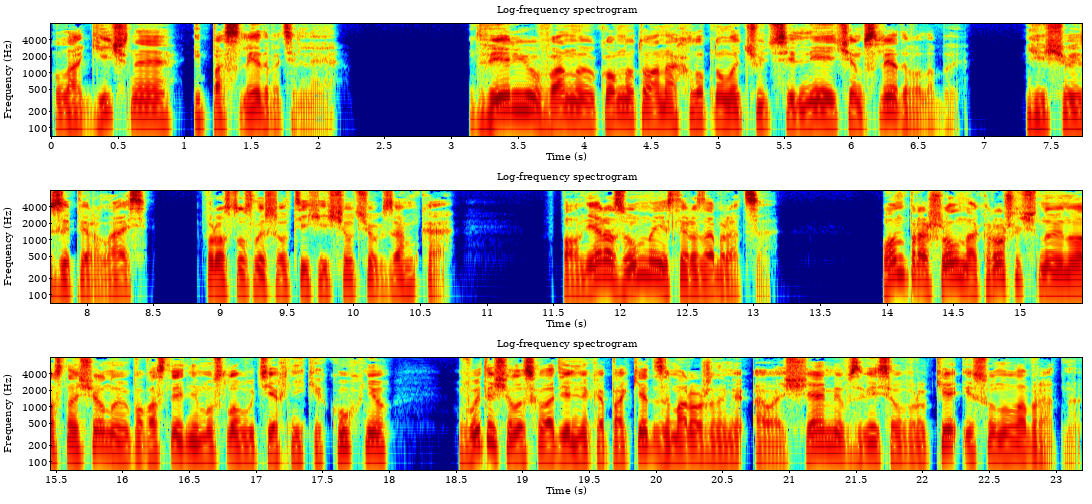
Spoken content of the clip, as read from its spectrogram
Логичная и последовательная. Дверью в ванную комнату она хлопнула чуть сильнее, чем следовало бы. Еще и заперлась. Просто услышал тихий щелчок замка. Вполне разумно, если разобраться. Он прошел на крошечную, но оснащенную по последнему слову техники кухню, вытащил из холодильника пакет с замороженными овощами, взвесил в руке и сунул обратно.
